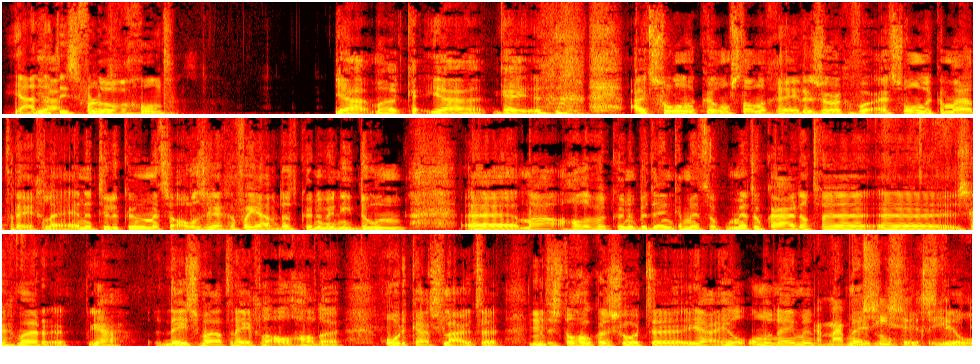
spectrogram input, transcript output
Ja, dat ja, is verloren grond. Ja, maar ja, kijk, uitzonderlijke omstandigheden zorgen voor uitzonderlijke maatregelen. En natuurlijk kunnen we met z'n allen zeggen van ja, dat kunnen we niet doen. Uh, maar hadden we kunnen bedenken met, met elkaar dat we, uh, zeg maar, uh, ja, deze maatregelen al hadden. Horeca sluiten. Hm. Dat is toch ook een soort, ja, heel ondernemend maar, maar Nederland precies, stil.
